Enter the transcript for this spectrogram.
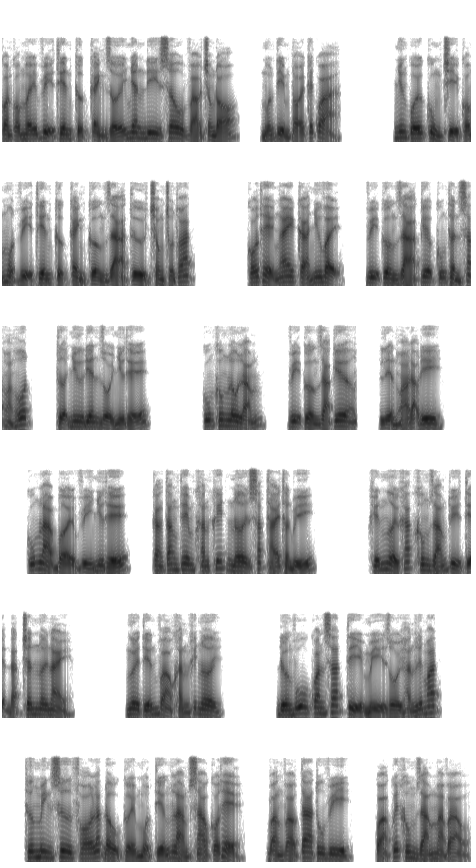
còn có mấy vị thiên cực cảnh giới nhân đi sâu vào trong đó, muốn tìm tòi kết quả. Nhưng cuối cùng chỉ có một vị thiên cực cảnh cường giả từ trong trốn thoát. Có thể ngay cả như vậy, vị cường giả kia cũng thần sắc hoảng hốt, tựa như điên rồi như thế. Cũng không lâu lắm, vị cường giả kia liền hóa đạo đi. Cũng là bởi vì như thế, càng tăng thêm khắn khít nơi sắc thái thần bí, khiến người khác không dám tùy tiện đặt chân nơi này. Ngươi tiến vào khắn khít nơi. Đường vũ quan sát tỉ mỉ rồi hắn liếc mắt. Thương minh sư phó lắc đầu cười một tiếng làm sao có thể, bằng vào ta tu vi, quả quyết không dám mà vào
